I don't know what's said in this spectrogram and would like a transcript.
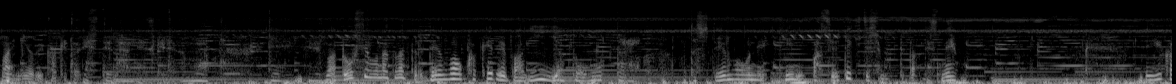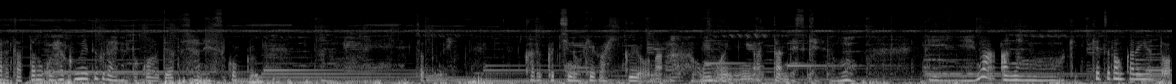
前に呼びかけたりしてたんですけれども、えー、まあ、どうしてもなくなったら電話をかければいいやと思ったら私電話をね家に忘れてきてしまってたんですね。で家からたったの 500m ぐらいのところで私はねすごくあのちょっとね軽く血の気が引くような思いになったんですけれども、えー、まああのー、結論から言うと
